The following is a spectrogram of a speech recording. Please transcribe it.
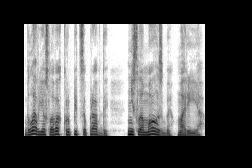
Была в ее словах крупица правды, не сломалась бы Мария.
